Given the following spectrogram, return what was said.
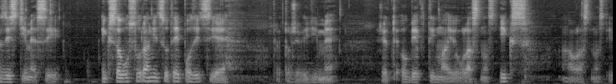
Zistíme si x-ovú súradnicu tej pozície, pretože vidíme, že tie objekty majú vlastnosť x a vlastnosť y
